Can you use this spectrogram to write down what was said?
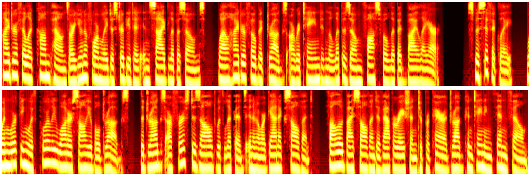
hydrophilic compounds are uniformly distributed inside liposomes, while hydrophobic drugs are retained in the liposome phospholipid bilayer. Specifically, when working with poorly water soluble drugs, the drugs are first dissolved with lipids in an organic solvent, followed by solvent evaporation to prepare a drug containing thin film,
